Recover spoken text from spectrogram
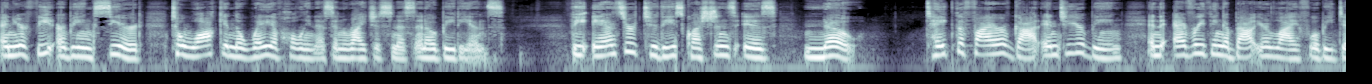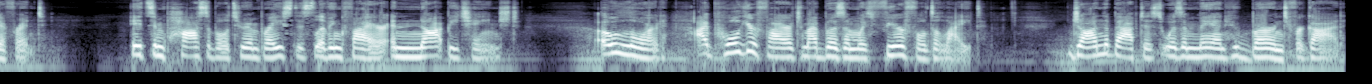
and your feet are being seared to walk in the way of holiness and righteousness and obedience. The answer to these questions is no. Take the fire of God into your being, and everything about your life will be different. It's impossible to embrace this living fire and not be changed. O oh Lord, I pull your fire to my bosom with fearful delight. John the Baptist was a man who burned for God.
